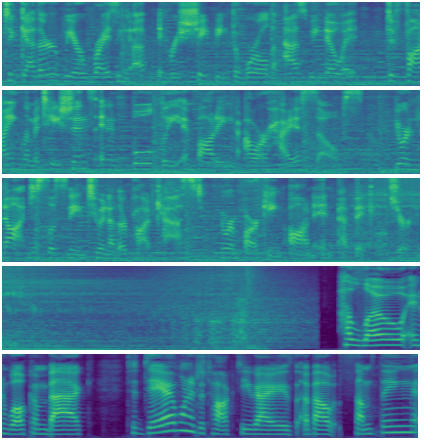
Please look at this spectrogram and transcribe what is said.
Together, we are rising up and reshaping the world as we know it, defying limitations and boldly embodying our highest selves. You're not just listening to another podcast, you're embarking on an epic journey. Hello and welcome back. Today, I wanted to talk to you guys about something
